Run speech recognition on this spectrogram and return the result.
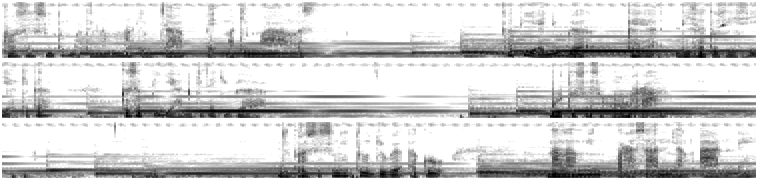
prosesnya tuh makin lama makin capek makin males. Tapi ya juga kayak di satu sisi ya kita kesepian kita juga butuh seseorang. Di proses ini tuh juga aku ngalamin perasaan yang aneh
